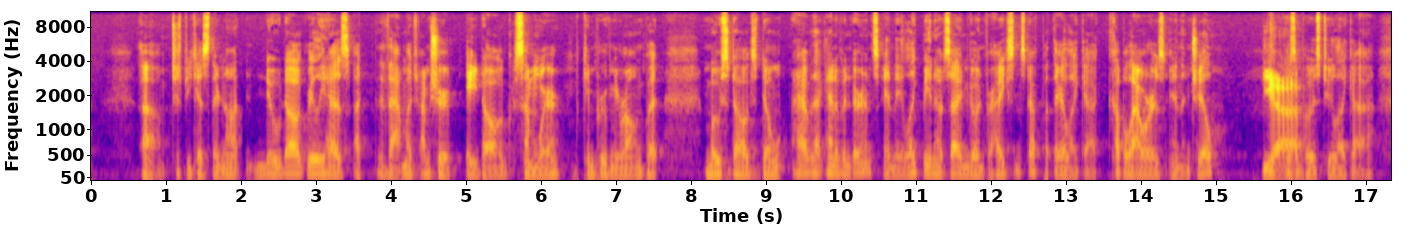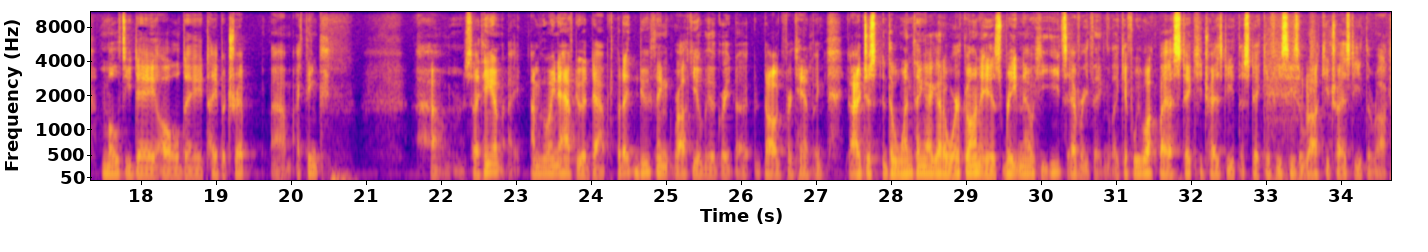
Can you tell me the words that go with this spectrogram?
Um, just because they're not, no dog really has a, that much. I'm sure a dog somewhere can prove me wrong, but most dogs don't have that kind of endurance and they like being outside and going for hikes and stuff, but they're like a couple hours and then chill Yeah, as opposed to like a multi-day, all-day type of trip. Um, I think. Um, so I think I'm, I, I'm going to have to adapt, but I do think Rocky will be a great do- dog for camping. I just the one thing I got to work on is right now he eats everything. Like if we walk by a stick, he tries to eat the stick. If he sees a rock, he tries to eat the rock.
